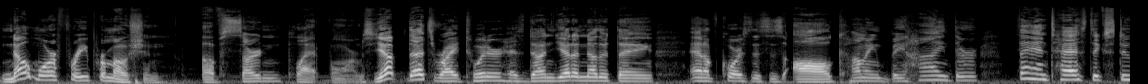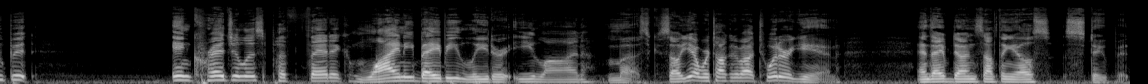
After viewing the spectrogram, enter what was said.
No more free promotion of certain platforms. Yep, that's right. Twitter has done yet another thing. And of course, this is all coming behind their fantastic, stupid, incredulous, pathetic, whiny baby leader, Elon Musk. So, yeah, we're talking about Twitter again. And they've done something else stupid.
